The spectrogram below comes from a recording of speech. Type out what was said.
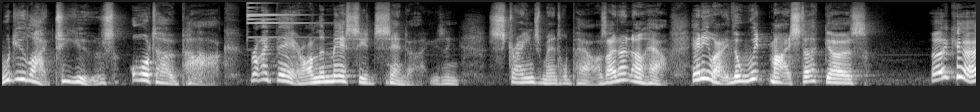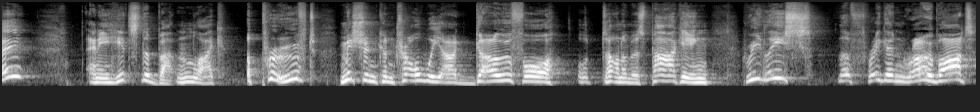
Would you like to use Auto Park? Right there on the message center, using strange mental powers. I don't know how. Anyway, the Whitmeister goes, Okay. And he hits the button like, Approved. Mission control, we are go for autonomous parking. Release the friggin' robot.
